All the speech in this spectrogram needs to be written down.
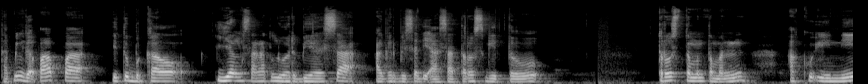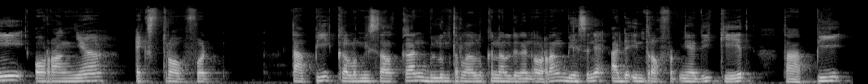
Tapi nggak apa-apa. Itu bekal yang sangat luar biasa agar bisa diasah terus gitu. Terus teman-teman, aku ini orangnya ekstrovert. Tapi kalau misalkan belum terlalu kenal dengan orang, biasanya ada introvertnya dikit. Tapi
